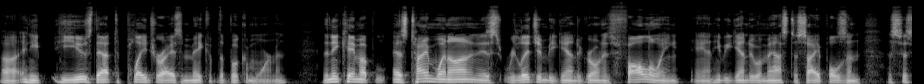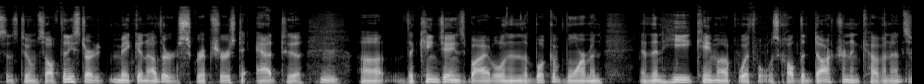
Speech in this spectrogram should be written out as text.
uh, and he he used that to plagiarize and make up the Book of Mormon. Then he came up as time went on, and his religion began to grow, and his following, and he began to amass disciples and assistants to himself. Then he started making other scriptures to add to uh, the King James Bible and then the Book of Mormon. And then he came up with what was called the Doctrine and Covenants.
